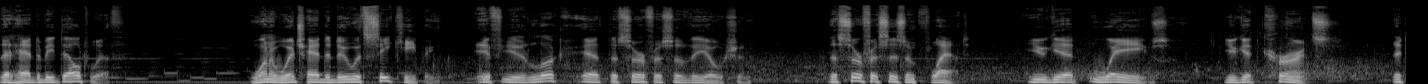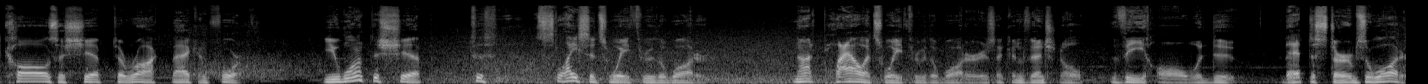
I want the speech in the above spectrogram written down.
that had to be dealt with, one of which had to do with seakeeping. If you look at the surface of the ocean, the surface isn't flat. You get waves, you get currents that cause a ship to rock back and forth. You want the ship to slice its way through the water, not plow its way through the water as a conventional V hull would do. That disturbs the water.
